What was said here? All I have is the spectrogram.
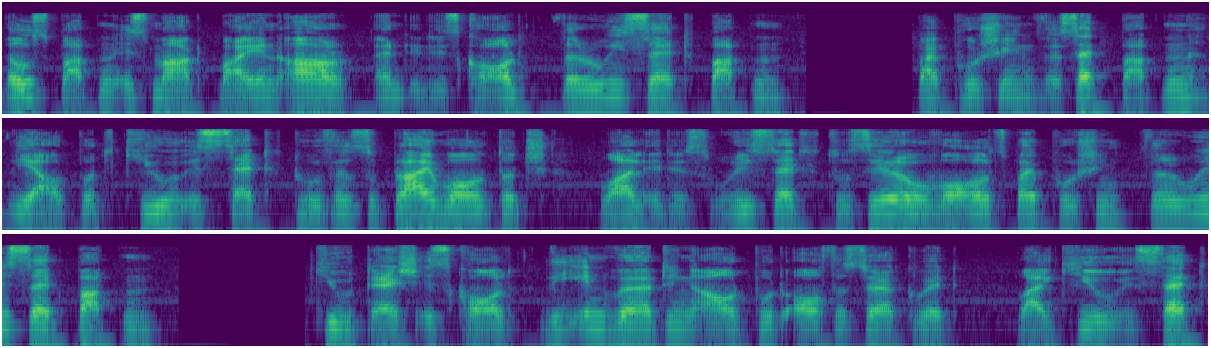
Those button is marked by an R and it is called the reset button. By pushing the set button, the output Q is set to the supply voltage, while it is reset to 0V by pushing the reset button. Q dash is called the inverting output of the circuit, while Q is set,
